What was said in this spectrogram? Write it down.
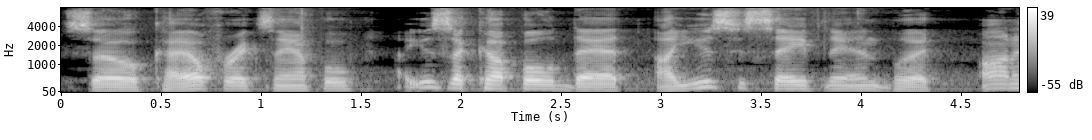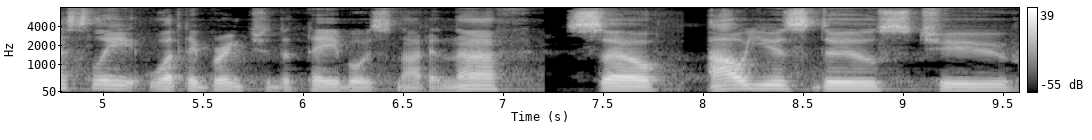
So Kael, for example, I use a couple that I used to save them, but honestly, what they bring to the table is not enough. So I'll use those to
